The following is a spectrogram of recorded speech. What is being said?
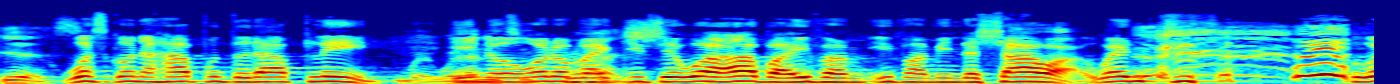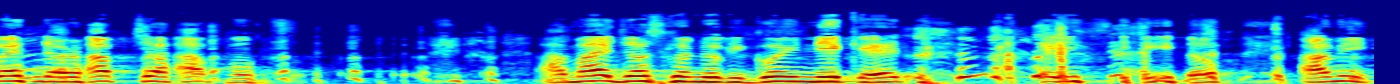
Yes. what's going to happen to that plane? Well, you know, one of my kids say, "Well, how about if I'm if I'm in the shower when when the rapture happens? Am I just going to be going naked? you know, I mean,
